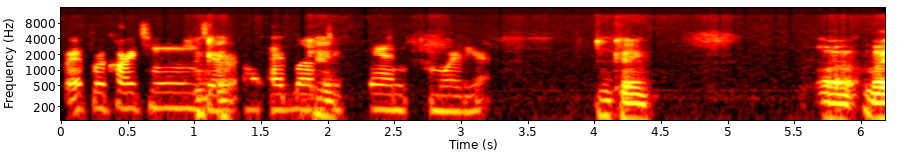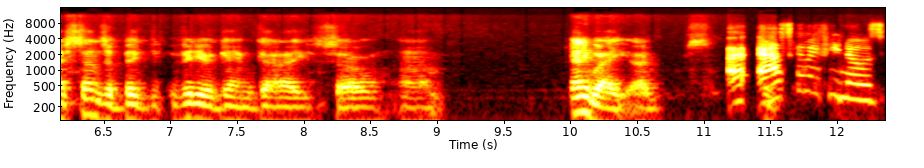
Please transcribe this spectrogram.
for, for cartoons, okay. or I'd love okay. to expand more there. Okay. Uh, my son's a big video game guy, so um, anyway. Uh, I ask him if he knows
